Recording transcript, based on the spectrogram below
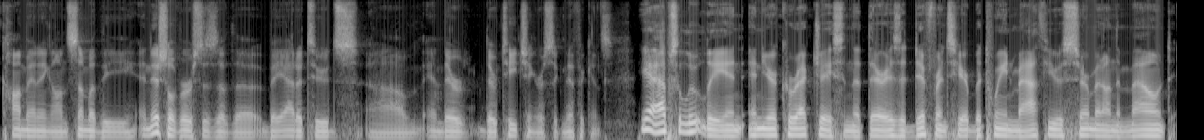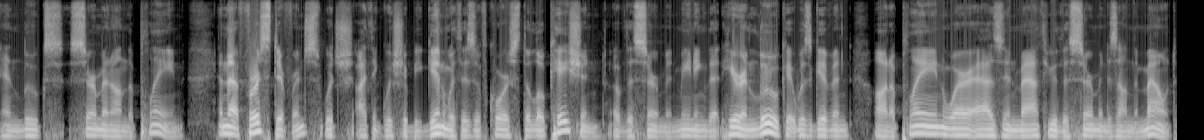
commenting on some of the initial verses of the Beatitudes um, and their their teaching or significance? Yeah, absolutely. And, and you're correct, Jason, that there is a difference here between Matthew's Sermon on the Mount and Luke's Sermon on the Plain. And that first difference, which I think we should begin with, is of course the location of the sermon, meaning that here in Luke it was given on a plain, whereas in Matthew the sermon is on the Mount.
